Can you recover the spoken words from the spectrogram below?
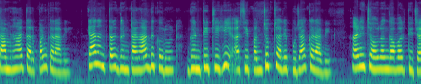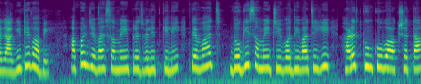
तांबणात अर्पण करावे. त्यानंतर घंटानाद करून घंटीचीही अशी पंचोपचारे पूजा करावी आणि चौरंगावर तिच्या जागी ठेवावी. आपण जेव्हा समय प्रज्वलित केली तेव्हाच दोघी समयची व दिवाचीही हळद कुंकू व अक्षता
